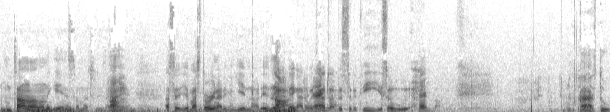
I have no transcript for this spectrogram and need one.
I'm The timeline only getting so much of this. I, Huh? mean, I said, yeah, my story not even getting all this. They, Nah, they gotta wait till I heck drop this to the feed. It's over with. Heck no. It's past two.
